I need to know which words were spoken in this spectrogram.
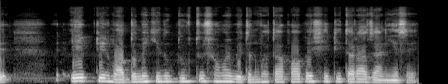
এফটির মাধ্যমে কিন্তু দ্রুত সময় বেতন ভাতা পাবে সেটি তারা জানিয়েছে।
